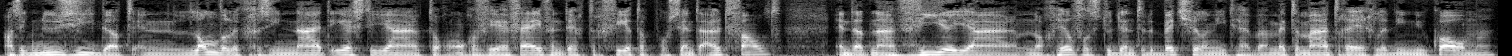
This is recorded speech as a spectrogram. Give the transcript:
Als ik nu zie dat in landelijk gezien na het eerste jaar toch ongeveer 35, 40 procent uitvalt... en dat na vier jaar nog heel veel studenten de bachelor niet hebben... met de maatregelen die nu komen...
